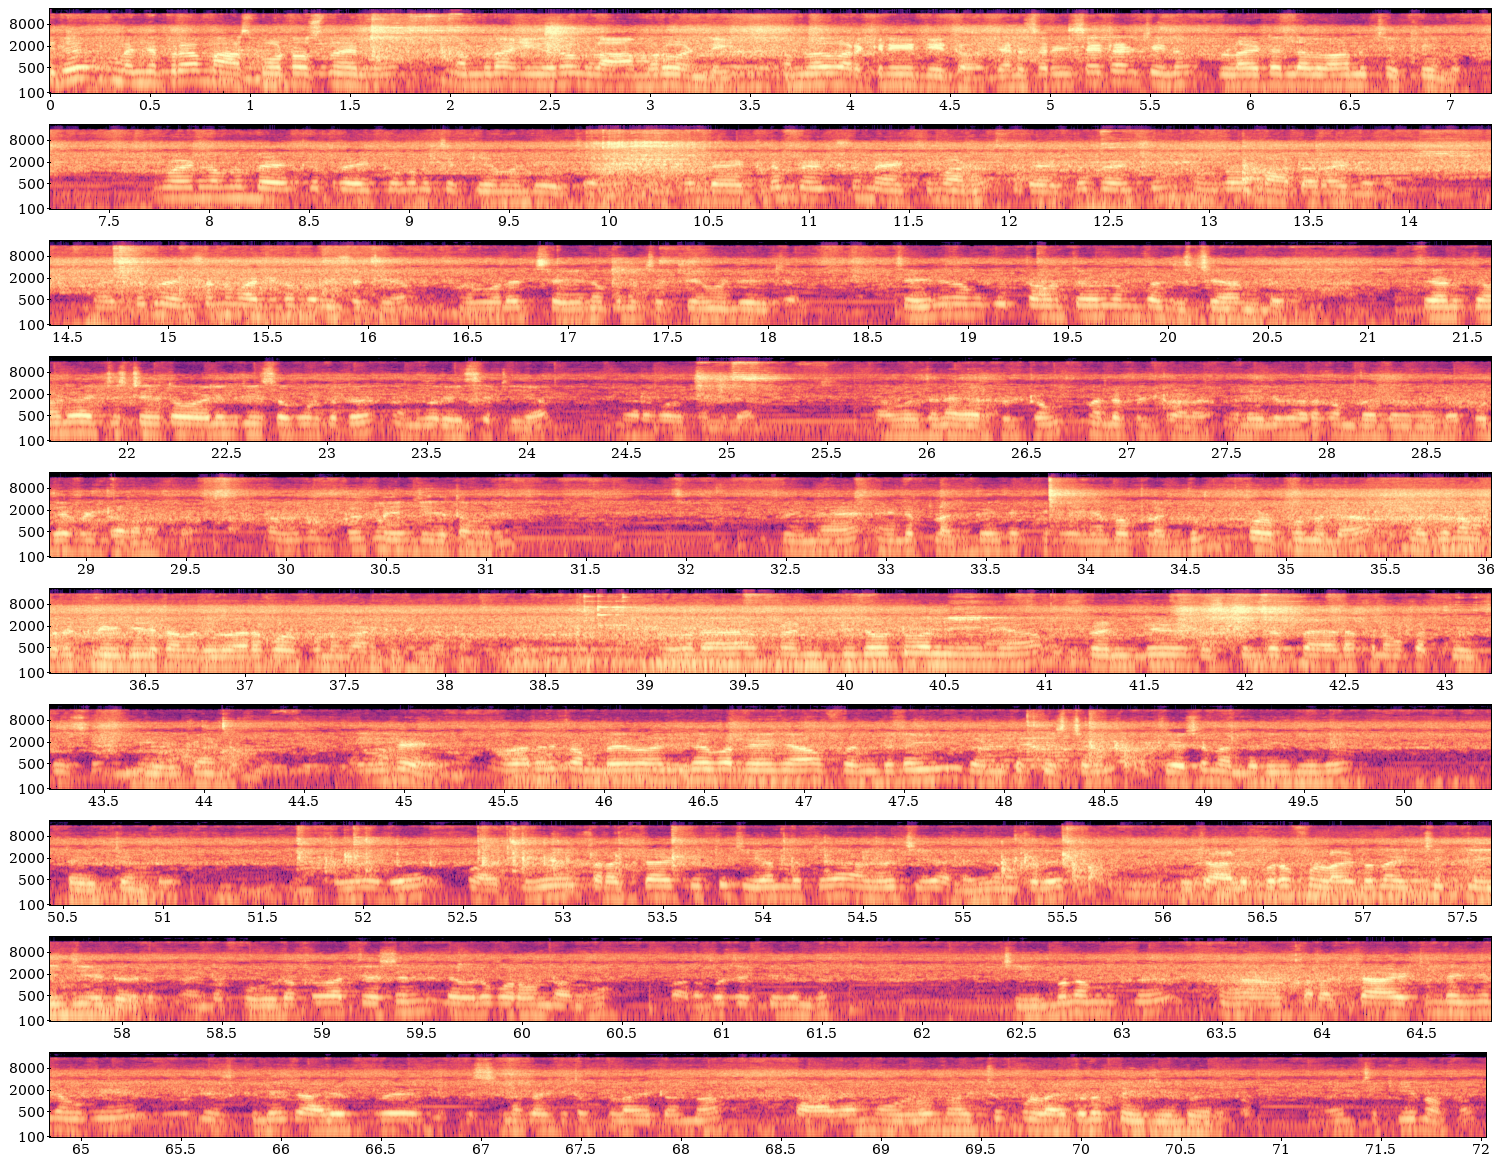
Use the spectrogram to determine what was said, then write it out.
ഇത് Manjappura mass Motors എന്നായിരുന്നു നമ്മുടെ ഹീറോ ഗ്ലാമർ വണ്ടി. നമ്മൾ വർക്കിന് വേണ്ടിയിട്ടോ ജന സർവീസ് ആയിട്ടാണ് ചെയ്യുന്നത്. ഫുള്ളായിട്ട് എല്ലാ ഭാഗം ചെക്ക് ചെയ്യുന്നുണ്ട്. അതുമായിട്ട് നമ്മൾ ബാക്ക് ബ്രേക്ക് ഒക്കെ ചെക്ക് ചെയ്യാൻ വേണ്ടി വെച്ചാണ് ഇപ്പോൾ ബാക്കിലെ ബ്രേക്സ് മാക്സിമം ആണ്. ബാക്കിലെ ബ്രേക്സും നമുക്ക് മാറ്റാറായിട്ടുണ്ട്. ബാക്കിലെ ബ്രേക്സ് ഒന്ന് മാറ്റിയിട്ട് ഒന്ന് റീസെറ്റ് ചെയ്യാം. അതുപോലെ ചെയിനൊക്കെ ഒന്ന് ചെക്ക് ചെയ്യാൻ വേണ്ടി വെച്ചാൽ ചെയിൻ നമുക്ക് തവണത്തെ നമുക്ക് അഡ്ജസ്റ്റ് ചെയ്യാനുണ്ട്. ചേർത്തോണ്ട് അഡ്ജസ്റ്റ് ചെയ്തിട്ട് ഓയിലും ഗ്രീസൊക്കെ കൊടുത്തിട്ട് നമുക്ക് റീസെറ്റ് ചെയ്യാം. വേറെ കുഴപ്പമൊന്നുമില്ല. അതുപോലെ തന്നെ എയർ ഫിൽറ്ററും നല്ല ഫിൽറ്ററാണ് നിലയിൽ വേറെ കംപ്ലൈന്റ് ഒന്നുമില്ല പുതിയ ഫിൽറ്റർ കണക്ക് അത് നമുക്ക് ക്ലീൻ ചെയ്തിട്ടാൽ മതി. പിന്നെ അതിന്റെ പ്ലഗ് ചെക്ക് കഴിഞ്ഞപ്പോൾ പ്ലഗും കുഴപ്പമൊന്നുമില്ല. പ്ലഗ് നമുക്കത് ക്ലീൻ ചെയ്തിട്ടാൽ മതി. വേറെ കുഴപ്പമൊന്നും കാണിക്കുന്നില്ല കേട്ടോ. അതുപോലെ ഫ്രണ്ടിലോട്ട് വന്നു കഴിഞ്ഞാൽ ഫ്രണ്ട് ഡസ്റ്റിന്റെ പാഡൊക്കെ നമുക്ക് അത്യാവശ്യം ഉപയോഗിക്കാനുണ്ട്. ഓക്കെ. വേറെ ഒരു കംപ്ലൈന്റ് പറഞ്ഞു കഴിഞ്ഞാൽ ഫ്രണ്ടിലെ ഈ രണ്ട് പിസ്റ്റും അത്യാവശ്യം നല്ല രീതിയിൽ ടൈറ്റ് ഉണ്ട്. ഇത് വർക്കിൽ കറക്റ്റാക്കിയിട്ട് ചെയ്യാൻ പറ്റുക അങ്ങനെ ചെയ്യാം. അല്ലെങ്കിൽ നമുക്കത് ഈ കാലിപ്പുറം ഫുള്ളായിട്ട് നയിച്ച് ക്ലീൻ ചെയ്യേണ്ടി വരും. അതിന്റെ കൂടൊക്കെ അത്യാവശ്യം ലെവൽ കുറവുണ്ടാകും അപ്പോൾ അതൊക്കെ ചെക്ക് ചെയ്തിട്ടുണ്ട്. ചെയ്യുമ്പോൾ നമുക്ക് കറക്റ്റായിട്ടുണ്ടെങ്കിൽ നമുക്ക് ഡിസ്കിൽ കാലിപ്പുറ ഡിസ്കിനൊക്കെ വെച്ചിട്ട് ഫുള്ളായിട്ടൊന്ന് താഴെ മുകളിലൊന്ന് വെച്ച് ഫുള്ളായിട്ടൊന്ന് ക്ലീൻ ചെയ്യേണ്ടി വരും. ചെക്ക് ചെയ്ത് നോക്കാം.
